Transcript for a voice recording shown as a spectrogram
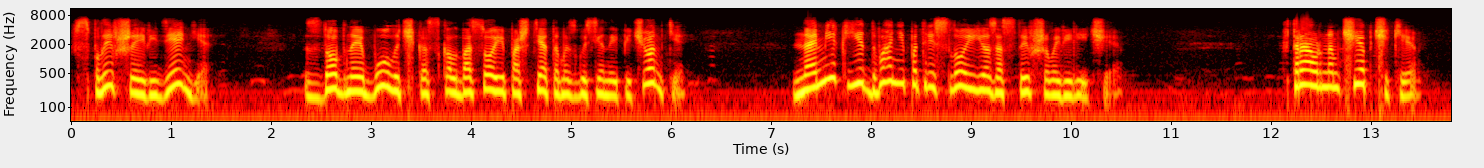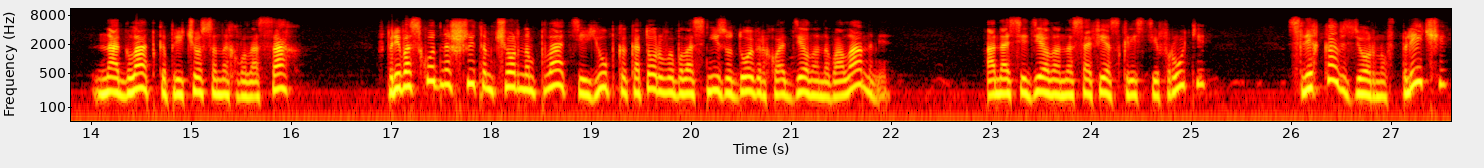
всплывшее видение — сдобная булочка с колбасой и паштетом из гусиной печенки, на миг едва не потрясло ее застывшего величия. В траурном чепчике, на гладко причесанных волосах, в превосходно сшитом черном платье, юбка которого была снизу доверху отделана воланами, она сидела на софе, скрестив руки, слегка вздернув плечи,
